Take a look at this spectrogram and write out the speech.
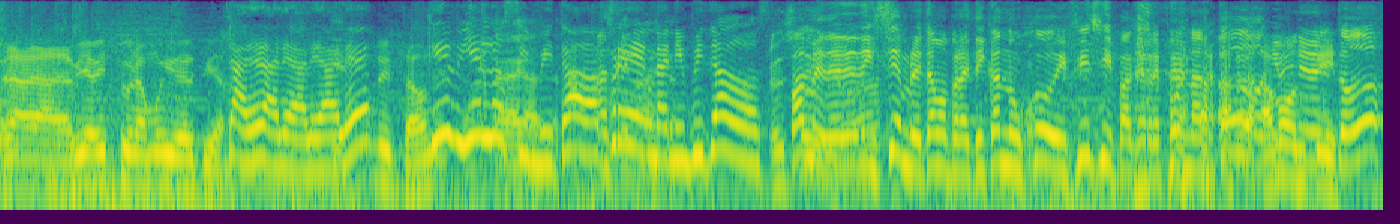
Era- había visto una muy divertida. Dale, dale, dale, dale. ¿Dónde está? ¿Dónde Qué está? bien los invitados. Aprendan, invitados. Pame, desde diciembre estamos practicando un juego difícil para que respondan todo A y todo.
